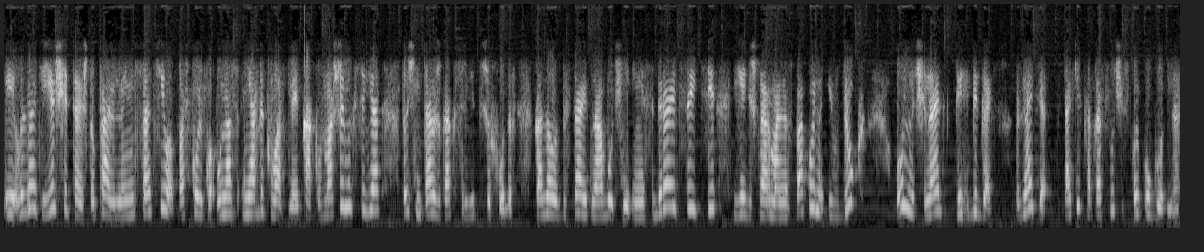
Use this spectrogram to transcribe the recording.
И вы знаете, я считаю, что правильная инициатива, поскольку у нас неадекватные как в машинах сидят, точно так же, как среди пешеходов. Казалось бы, стоит на обочине и не собирается идти, едешь нормально, спокойно, и вдруг он начинает перебегать. Вы знаете, таких как раз случаев сколько угодно.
